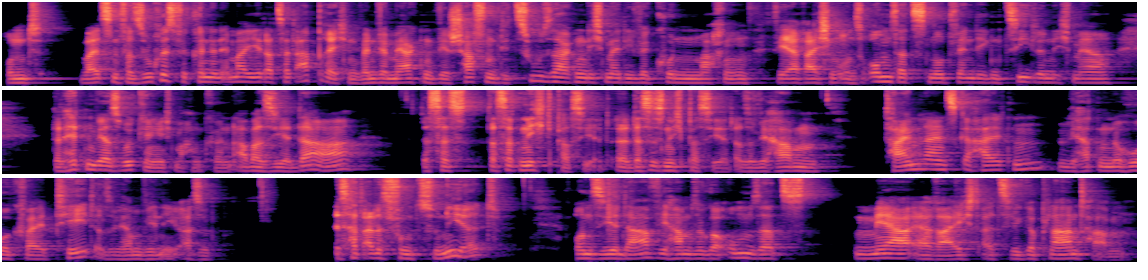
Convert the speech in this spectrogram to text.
Und weil es ein Versuch ist, wir können den immer jederzeit abbrechen. Wenn wir merken, wir schaffen die Zusagen nicht mehr, die wir Kunden machen, wir erreichen unsere umsatznotwendigen Ziele nicht mehr, dann hätten wir es rückgängig machen können. Aber siehe da, das heißt, das hat nicht passiert. Äh, das ist nicht passiert. Also wir haben Timelines gehalten, wir hatten eine hohe Qualität, also wir haben wenig, also es hat alles funktioniert und siehe da, wir haben sogar Umsatz mehr erreicht, als wir geplant haben.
